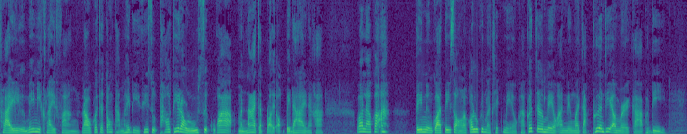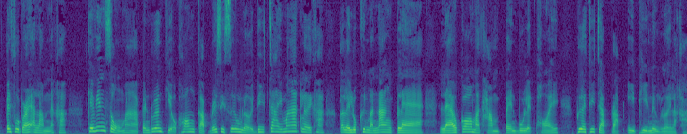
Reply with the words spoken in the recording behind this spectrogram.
ใครหรือไม่มีใครฟัง เราก็จะต้องทำให้ดีที่สุดเท่าที่เรารู้สึกว่ามันน่าจะปล่อยออกไปได้นะคะ ว่าแล้วก็อะ ตีหนึ่งกว่าตีสองเราก็ลุกขึ้นมาเช็คเมลค่ะ ก็เจอเมลอันหนึ่งมาจากเพื่อนที่อเมริกาพอดี เป็น Fulbright alum นะคะ เควินส่งมาเป็นเรื่องเกี่ยวข้องกับ racism เลยดีใจมากเลยค่ะ ก็เลยลุกขึ้นมานั่งแปล แล้วก็มาทำเป็น bullet point เพื่อที่จะปรับ EP 1 เลยล่ะค่ะ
